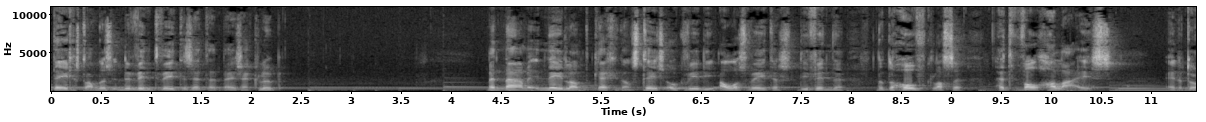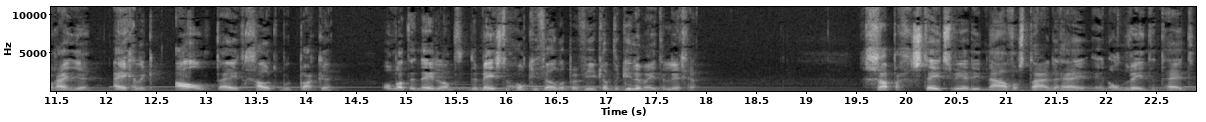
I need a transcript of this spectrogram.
tegenstanders in de wind weet te zetten bij zijn club. Met name in Nederland krijg je dan steeds ook weer die allesweters die vinden dat de hoofdklasse het Walhalla is. En het Oranje eigenlijk altijd goud moet pakken, omdat in Nederland de meeste hockeyvelden per vierkante kilometer liggen. Grappig, steeds weer die navelstaarderij en onwetendheid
